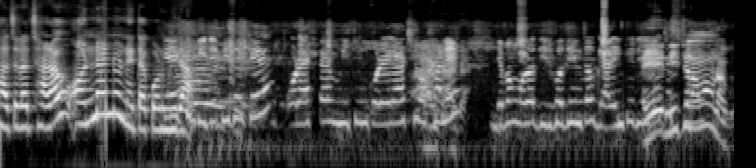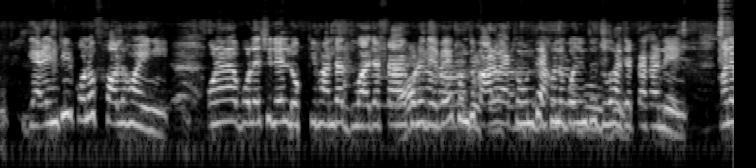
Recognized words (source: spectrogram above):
হাজরা ছাড়াও অন্যান্য নেতাকর্মীরা। বিজেপি থেকে? ওরা একটা মিটিং করে গেছে ওখানে এবং ওরা দীর্ঘদিন তো গ্যারেন্টি এই নিচে নামাও না গো। গ্যারেন্টির কোনো ফল হয়নি। ওনারা বলেছিলেন লক্ষ্মী ভান্ডার দু হাজার টাকা করে দেবে কিন্তু কারও অ্যাকাউন্টে এখনও পর্যন্ত দু হাজার টাকা নেই। মানে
